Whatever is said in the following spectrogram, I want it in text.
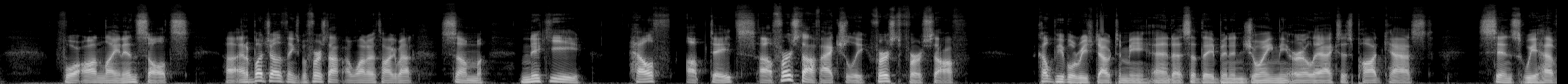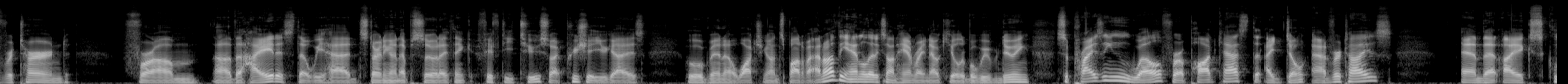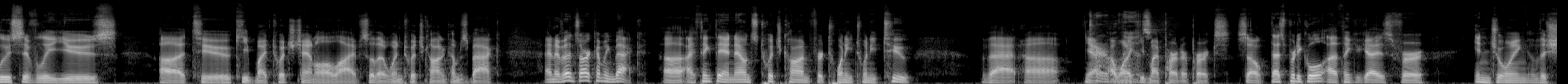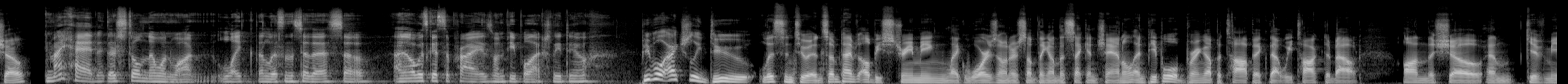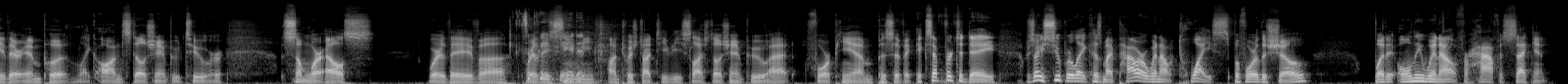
for online insults uh, and a bunch of other things. But first off, I want to talk about some Nikki health updates. Uh, first off, actually, first, first off, a couple people reached out to me and uh, said they've been enjoying the early access podcast since we have returned from uh, the hiatus that we had starting on episode, I think, 52. So I appreciate you guys who have been uh, watching on Spotify. I don't have the analytics on hand right now, Keeler, but we've been doing surprisingly well for a podcast that I don't advertise and that I exclusively use uh, to keep my Twitch channel alive so that when TwitchCon comes back, and events are coming back. Uh, I think they announced TwitchCon for 2022 that, uh, yeah, Terrible I want to keep my partner perks. So that's pretty cool. Uh, thank you guys for enjoying the show. In my head, there's still no one want, like that listens to this, so I always get surprised when people actually do. People actually do listen to it, and sometimes I'll be streaming like Warzone or something on the second channel, and people will bring up a topic that we talked about on the show and give me their input, like on Still Shampoo 2 or somewhere else where they've uh, where they've seen me on twitch.tv slash Still Shampoo at 4 p.m. Pacific. Except for today, was actually super late because my power went out twice before the show but it only went out for half a second.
